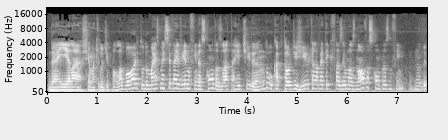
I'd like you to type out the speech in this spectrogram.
Daí ela chama aquilo de prolabore e tudo mais, mas você vai ver no fim das contas, ela está retirando o capital de giro que ela vai ter que fazer umas novas compras no fim, no, de-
